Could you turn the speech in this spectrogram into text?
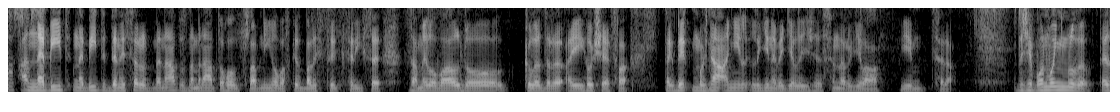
losos. A nebýt, nebýt Denise Rodmana, to znamená toho slavného basketbalisty, který se zamiloval do Kledr a jejího šéfa, tak by možná ani lidi nevěděli, že se narodila jim dcera protože on o ní mluvil. To je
